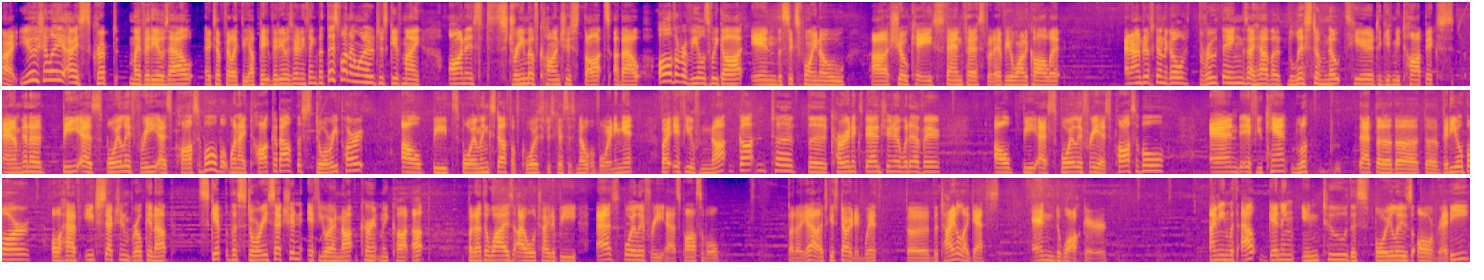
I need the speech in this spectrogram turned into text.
Alright, usually I script my videos out, except for like the update videos or anything, but this one I wanted to just give my honest stream of conscious thoughts about all the reveals we got in the 6.0 uh, showcase, fanfest, whatever you want to call it. And I'm just gonna go through things. I have a list of notes here to give me topics, and I'm gonna be as spoiler free as possible, but when I talk about the story part, I'll be spoiling stuff, of course, just because there's no avoiding it. But if you've not gotten to the current expansion or whatever, I'll be as spoiler free as possible. And if you can't look at the, the, the video bar, I'll have each section broken up. Skip the story section if you are not currently caught up. But otherwise, I will try to be as spoiler free as possible. But uh, yeah, let's get started with the the title, I guess, Endwalker. I mean, without getting into the spoilers already,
